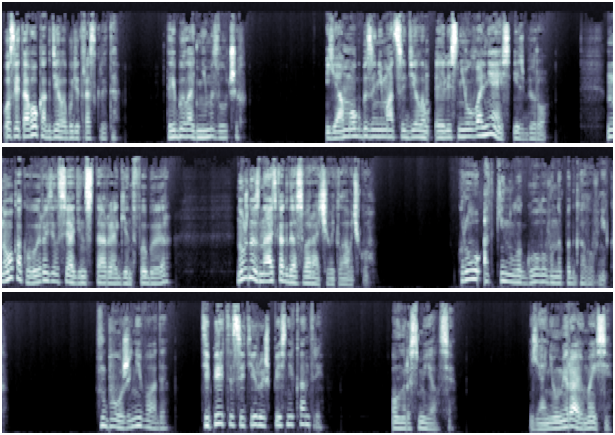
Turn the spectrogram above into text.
после того, как дело будет раскрыто. Ты был одним из лучших. Я мог бы заниматься делом Элис, не увольняясь из бюро. Но, как выразился один старый агент ФБР, Нужно знать, когда сворачивать лавочку. Кроу откинула голову на подголовник. «Боже, Невада, теперь ты цитируешь песни кантри?» Он рассмеялся. «Я не умираю, Мэйси.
